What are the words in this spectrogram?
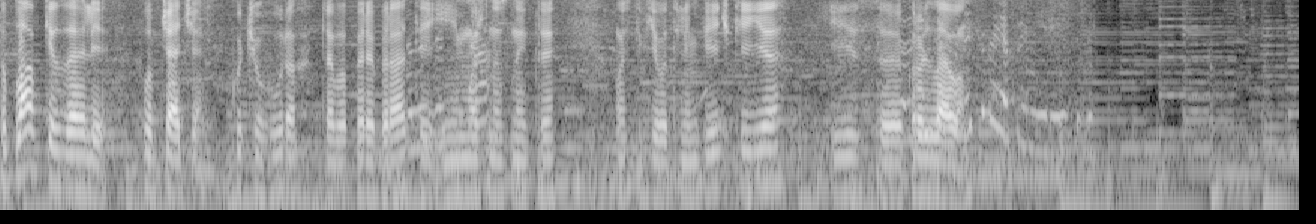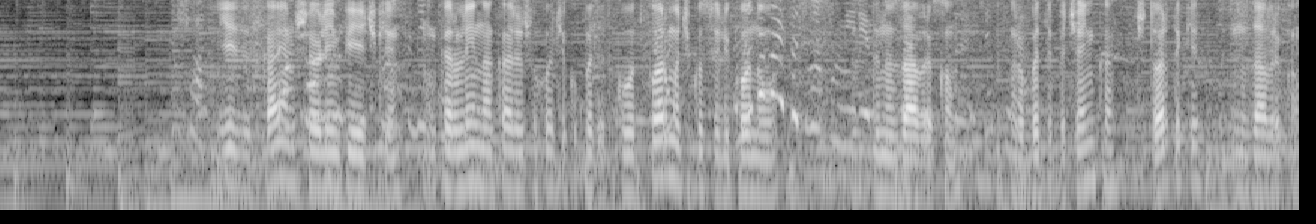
то плавки взагалі, хлопчачі. Кучу гурах треба перебирати і можна знайти ось такі от олімпійчики є із е, королевом. Є зі скаєм ще олімпійчики. Кароліна каже, що хоче купити таку от формочку силіконову, поміряємо. З динозавриком. робити печенька, чи з динозавриком.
